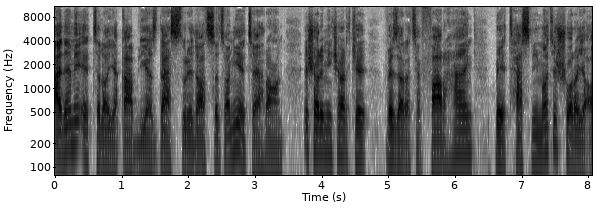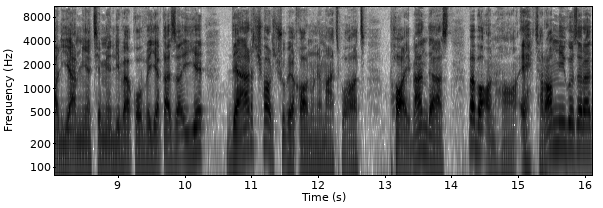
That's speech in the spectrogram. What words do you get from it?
عدم اطلاع قبلی از دستور دادستانی تهران اشاره می کرد که وزارت فرهنگ به تصمیمات شورای عالی امنیت ملی و قوه قضاییه در چارچوب قانون مطبوعات پایبند است و با آنها احترام می‌گذارد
